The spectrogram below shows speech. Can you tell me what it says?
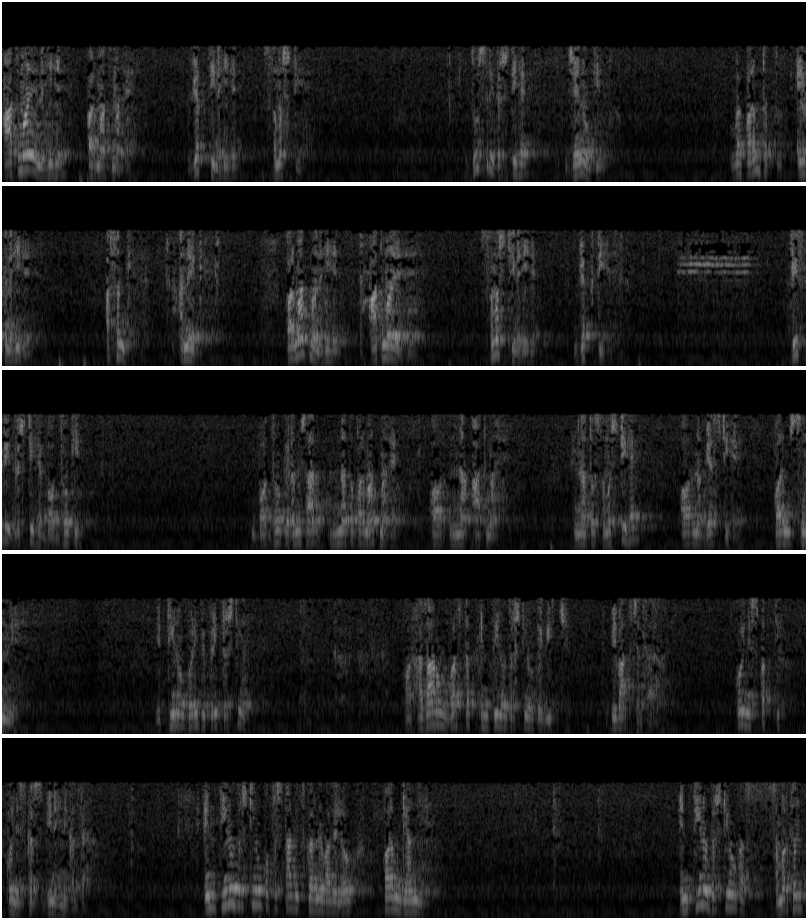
आत्माएँ नहीं है, परमात्मा है। व्यक्ति नहीं है, समष्टि है। दूसरी दृष्टि है जैनों की। वह परम तत्व एक नहीं है, असंख्य अनेक। है परमात्मा नहीं है, आत्माएँ हैं। समष्टि नहीं है, व्यक्ति है। तीसरी दृष्टि है बौद्धों की। बौद्धों के अनुसार न तो परमात्मा है और न आत्मा है। न तो समष्टि है और न व्यष्टि है, परम शून्य है। ये तीनों बड़ी विपरीत दृष्टियाँ और हज़ारों वर्ष तक इन तीनों दृष्टियों के बीच विवाद चलता रहा है। कोई निष्पत्ति, कोई निष्कर्ष भी नहीं निकलता है। इन तीनों दृष्टियों को प्रस्तावित करने वाले लोग परम ज्ञानी हैं। इन तीनों दृष्टियों का समर्थन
